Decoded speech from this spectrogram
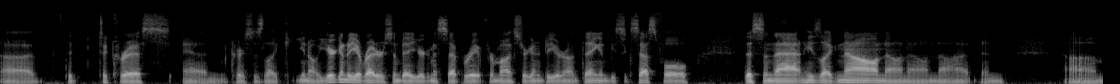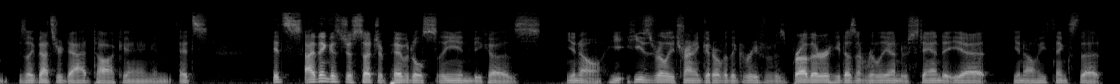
uh, the, to Chris, and Chris is like, you know, you're gonna be a writer someday. You're gonna separate from us. You're gonna do your own thing and be successful. This and that, and he's like, no, no, no, I'm not. And um, he's like, that's your dad talking, and it's it's I think it's just such a pivotal scene because you know he he's really trying to get over the grief of his brother. He doesn't really understand it yet. You know, he thinks that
